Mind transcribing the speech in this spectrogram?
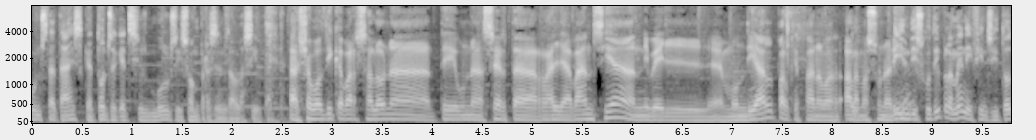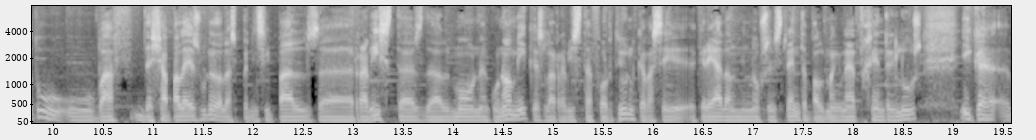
constatar és que tots aquests símbols hi són presents a la ciutat. Això vol dir que Barcelona té una certa rellevància a nivell mundial pel que fa a la maçoneria? Indiscutiblement, i fins i tot ho, ho va deixar palès una de les principals eh, revistes del món econòmic, que és la revista Fortune, que va ser creada el 1930 pel magnat Henry Luce, i que eh,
